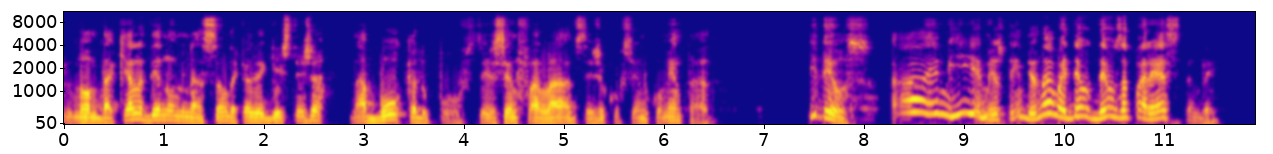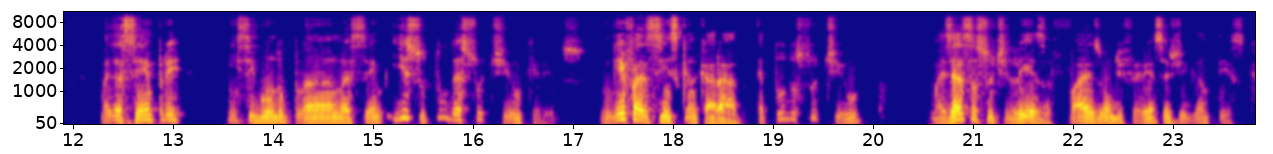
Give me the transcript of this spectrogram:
o nome daquela denominação, daquela igreja esteja na boca do povo, esteja sendo falado, esteja sendo comentado. E Deus? Ah, é minha mesmo, tem Deus. Não, mas Deus, Deus aparece também. Mas é sempre em segundo plano, é sempre. Isso tudo é sutil, queridos. Ninguém faz assim escancarado. É tudo sutil. Mas essa sutileza faz uma diferença gigantesca.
